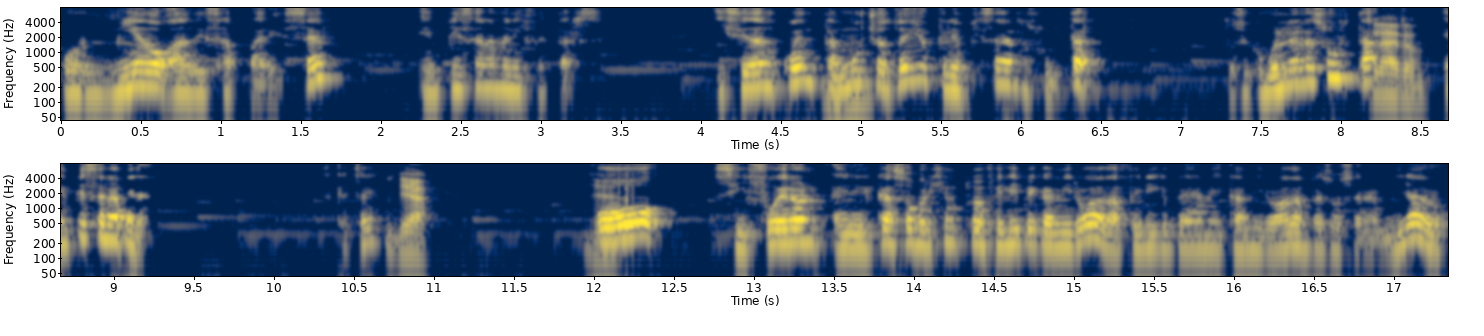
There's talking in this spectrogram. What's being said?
por miedo a desaparecer, empiezan a manifestarse. Y se dan cuenta, Mm. muchos de ellos, que le empiezan a resultar. Entonces, como les resulta, Claro. empiezan a penar. ¿Cachai? Ya. O si fueron, en el caso, por ejemplo, de Felipe Camiroaga, Felipe Camiroaga empezó a hacer milagro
